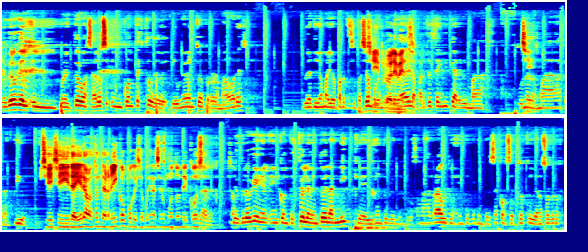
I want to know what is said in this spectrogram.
Yo creo que el, proyecto de Gonzalo, en un contexto de, un evento de programadores, hubiera tenido mayor participación. Sí, porque probablemente. la parte técnica era el más, uno de los más atractivos. Sí, sí, y era bastante rico porque se podían hacer un montón de cosas. Yo creo que en el, contexto del evento de la NIC, que hay gente que le interesa más el routing, gente que le interesa conceptos que ya nosotros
